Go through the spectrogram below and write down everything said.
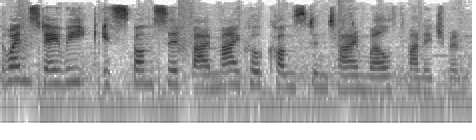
The Wednesday week is sponsored by Michael Constantine Wealth Management.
